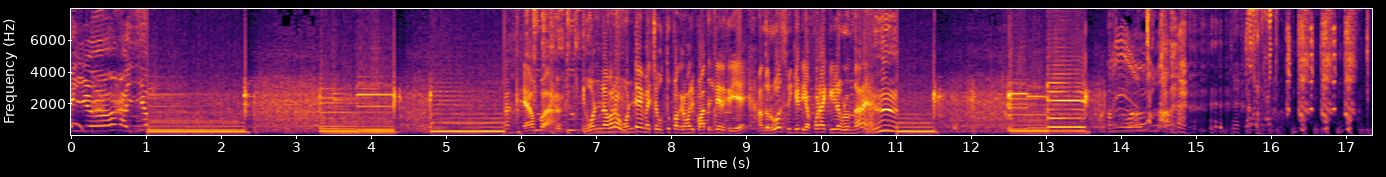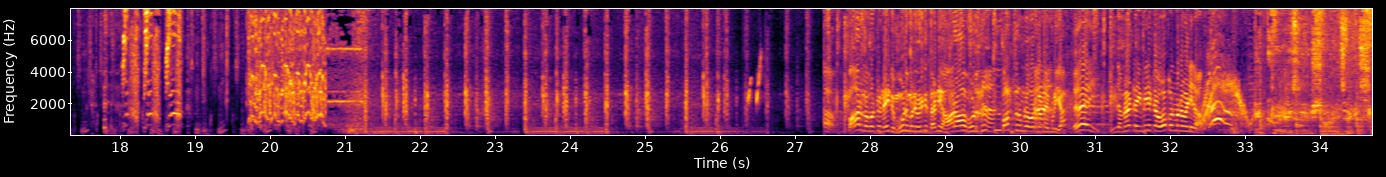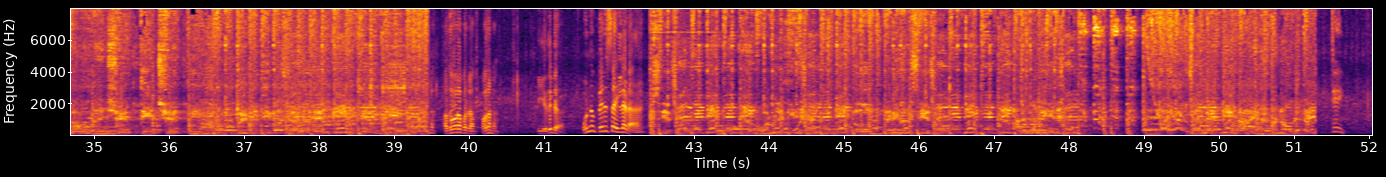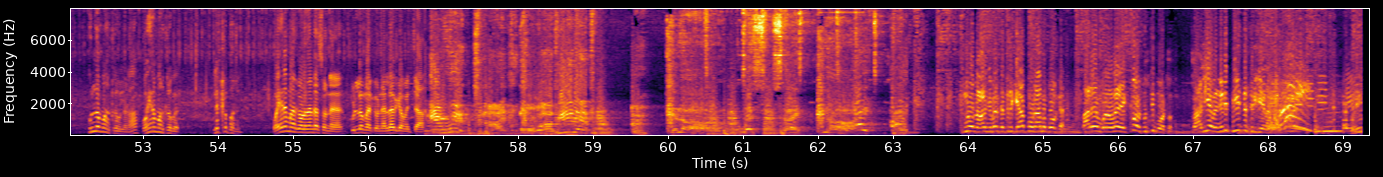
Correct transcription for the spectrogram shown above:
ஐயோ ஐயோ. ஏன்பா ஒன் ஹவரா ஒன் டே மேட்சை உத்து பார்க்குற மாதிரி பார்த்துக்கிட்டே இருக்கிறியே. அந்த ரோஸ் விக்கெட் எப்படா கீழே விழுந்தாரு தானே? பார்ல மட்டும் நைட்டு மூணு மணி வரைக்கும் தண்ணி ஆறா ஓடுது. பாத்ரூம்ல வரணும் எப்படியா? ஏய் இந்த மேட்டரை இமீடியட்டா ஓபன் பண்ண வேண்டியதா அதோட படா அவதான எதுடா? ஒன்னும் பெருசா இல்லடா. டேய் குள்ளமா இருக்கிறவளடா உயரமா இருக்கிறவ லெஃப்ட்ல பாரு. உயரமா இருக்கவள தான்டா சொன்னேன். குள்ள மார்க்க நல்லா இருக்கா மச்சான்? இன்னொரு நாலஞ்சு பேர் செத்துல கேப் விடாம போங்க. வரேன் போறவங்க எக்ஸ்போர்ட் சுத்தி போட்டோம். வழியை அவங்க பீட்டு சிரிக்கலாம்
